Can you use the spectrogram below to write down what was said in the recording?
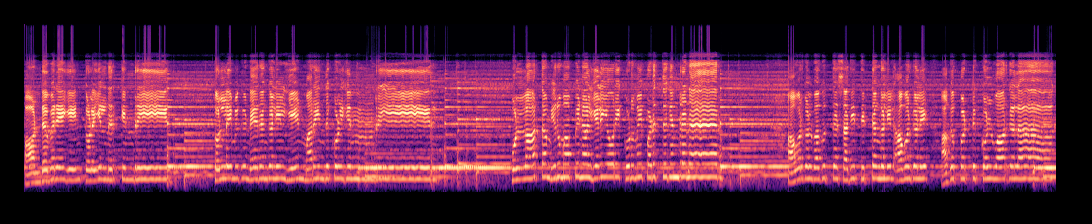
ஆண்டவரே ஏன் தொலையில் நிற்கின்றீர்? தொல்லை மிகு நேரங்களில் ஏன் மறைந்து கொள்கின்றீர்? பொல்லார்த்தம் இருமாப்பினால் எளியோரை கொடுமைப்படுத்துகின்றனர். அவர்கள் வகுத்த சதி திட்டங்களில் அவர்களே அகப்பட்டுக் கொள்வார்களாக.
